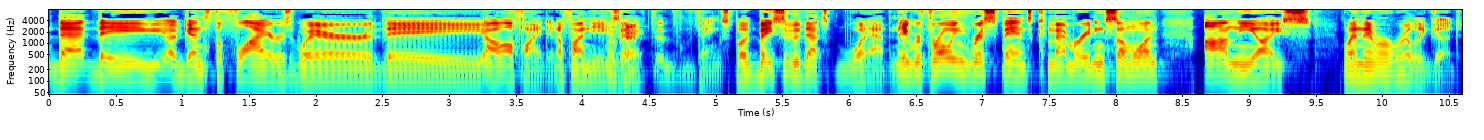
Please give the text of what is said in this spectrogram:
that they against the Flyers where they I'll I'll find it. I'll find the exact things. But basically that's what happened. They were throwing wristbands commemorating someone on the ice when they were really good.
